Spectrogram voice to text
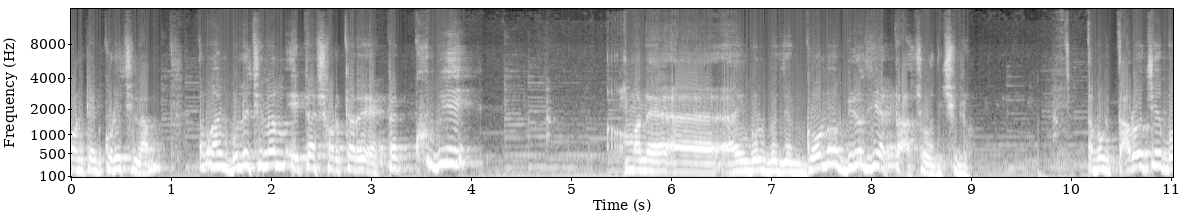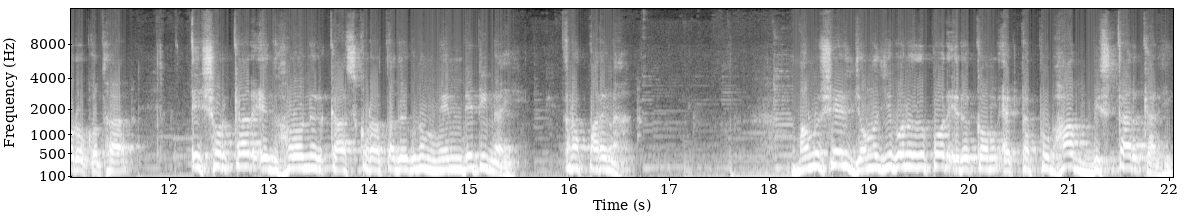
কন্টেন্ট করেছিলাম এবং আমি বলেছিলাম এটা সরকারের একটা খুবই মানে আমি বলব যে গণবিরোধী একটা আচরণ ছিল। এবং তারও চেয়ে বড় কথা এই সরকার এ ধরনের কাজ করার তাদের কোনো ম্যান্ডেটই নাই। তারা পারে না। মানুষের জনজীবনের উপর এরকম একটা প্রভাব বিস্তারকারী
